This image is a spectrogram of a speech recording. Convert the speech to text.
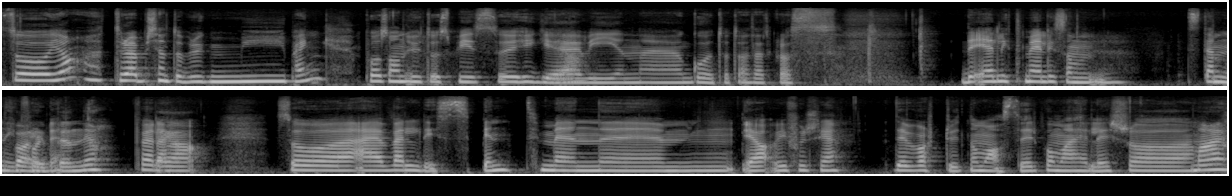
Så ja, jeg tror jeg kommer til å bruke mye penger på sånn ut og spise, hygge, Ja. vin, eh, gå ut og ta seg et glass. Det er litt mer liksom stemning for det, ja. føler jeg. Ja. Så jeg er veldig spent, men eh, ja, vi får se. Det ble ikke noe master på meg heller, så Nei.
